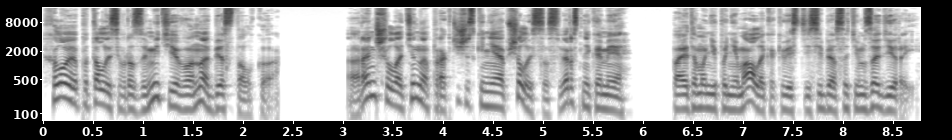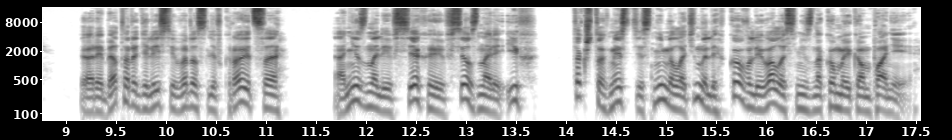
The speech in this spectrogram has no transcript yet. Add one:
Хлоя пыталась вразумить его, но без толку. Раньше Латина практически не общалась со сверстниками, поэтому не понимала, как вести себя с этим задирой. Ребята родились и выросли в Кроице, они знали всех и все знали их, так что вместе с ними Латина легко вливалась в незнакомые компании.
